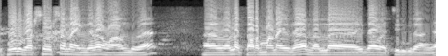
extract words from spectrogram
எப்போதும் வருஷம் வருஷம் நான் இங்கே தான் வாங்குவேன் நல்ல தரமான இதாக நல்ல இதாக வச்சிருக்கிறாங்க.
